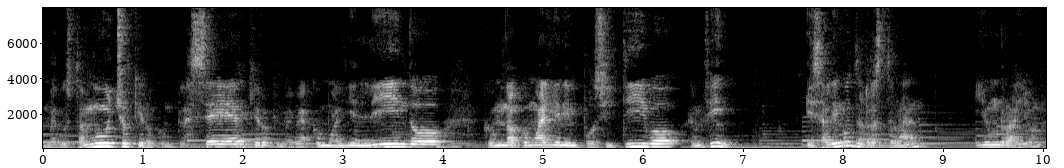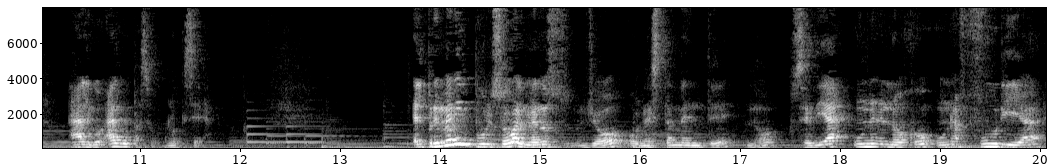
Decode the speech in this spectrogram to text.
me gusta mucho, quiero complacer, quiero que me vea como alguien lindo, no como alguien impositivo, en fin. Y salimos del restaurante y un rayón algo, algo pasó, lo que sea. El primer impulso, al menos yo, honestamente, ¿no? Sería un enojo, una furia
